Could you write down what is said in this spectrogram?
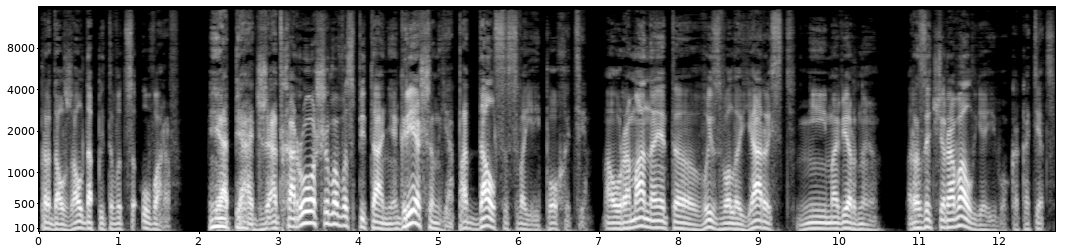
Продолжал допытываться Уваров. И опять же, от хорошего воспитания грешен я, поддался своей похоти. А у Романа это вызвало ярость неимоверную. Разочаровал я его, как отец.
